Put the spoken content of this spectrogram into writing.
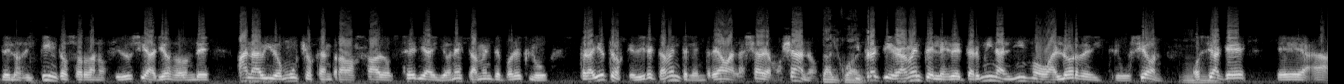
de los distintos órganos fiduciarios, donde han habido muchos que han trabajado seria y honestamente por el club, pero hay otros que directamente le entregaban la llave a Moyano Tal cual. y prácticamente les determina el mismo valor de distribución. O sea que eh, a-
